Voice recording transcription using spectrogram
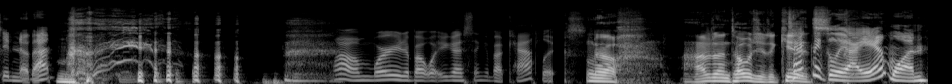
Didn't know that. Wow, I'm worried about what you guys think about Catholics. No, I've done told you the kids. Technically, I am one.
